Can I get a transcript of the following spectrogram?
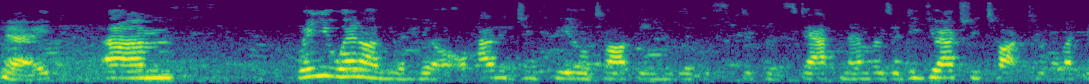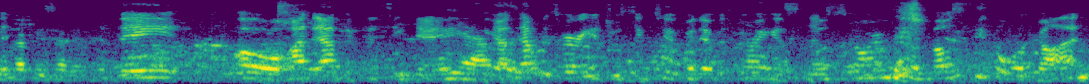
Okay. Um, when you went on the Hill, how did you feel talking with the different staff members, or did you actually talk to an elected representative? They, oh, on Advocacy Day. Yeah. Yeah, that was very interesting too, but it was during a snowstorm, so most people were gone.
